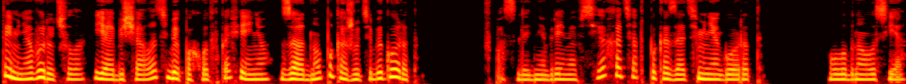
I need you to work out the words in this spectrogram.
«Ты меня выручила. Я обещала тебе поход в кофейню. Заодно покажу тебе город». «В последнее время все хотят показать мне город», — улыбнулась я.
